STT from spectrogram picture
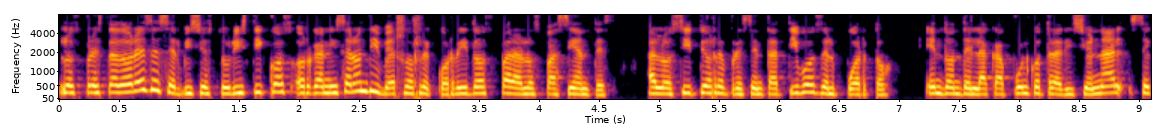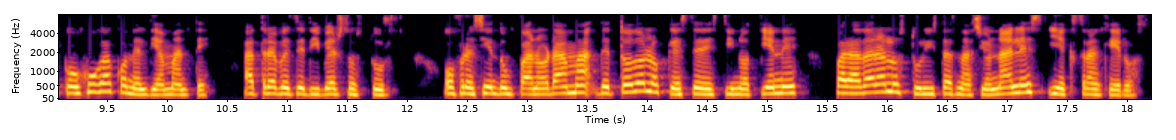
Los prestadores de servicios turísticos organizaron diversos recorridos para los pacientes a los sitios representativos del puerto, en donde el Acapulco tradicional se conjuga con el diamante, a través de diversos tours, ofreciendo un panorama de todo lo que este destino tiene para dar a los turistas nacionales y extranjeros,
